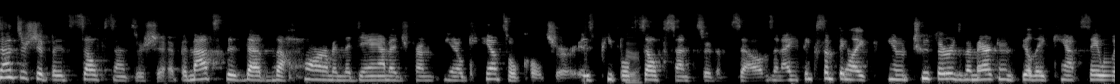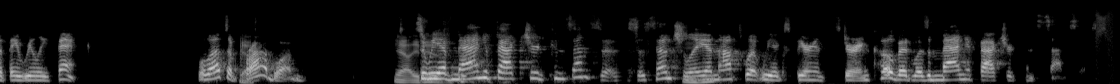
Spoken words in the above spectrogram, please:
censorship but self censorship and that's the, the the harm and the damage from you know cancel culture is people sure. self censor themselves and i think something like you know two-thirds of americans feel they can't say what they really think well that's a yeah. problem yeah, so we have manufactured consensus essentially mm-hmm. and that's what we experienced during covid was a manufactured consensus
